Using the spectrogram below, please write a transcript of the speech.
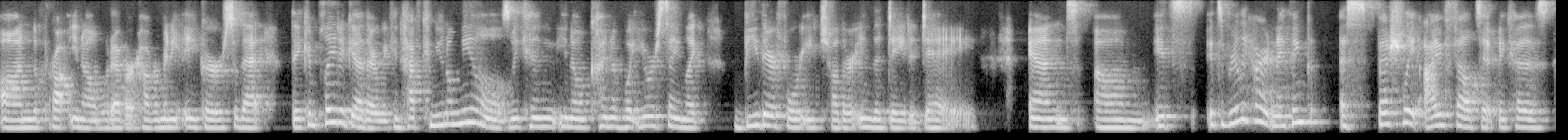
on the pro you know whatever however many acres so that they can play together. We can have communal meals. We can you know kind of what you were saying like be there for each other in the day to day and um, it's it's really hard. And I think especially I felt it because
